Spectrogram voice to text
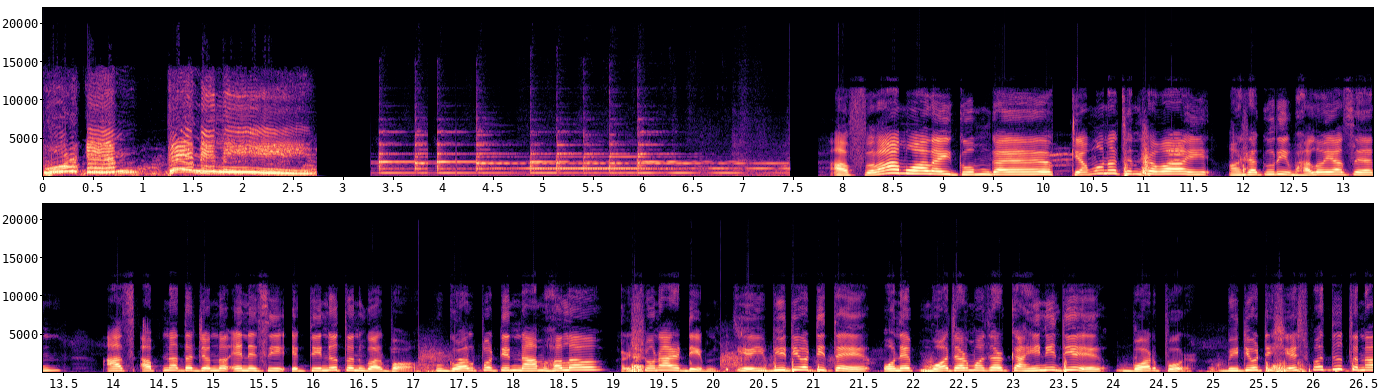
M Family. আসসালামু আলাইকুম গায়েব কেমন আছেন সবাই? আশা করি ভালোই আছেন। আজ আপনাদের জন্য এনেছি একটি নতুন গল্প। গল্পটির নাম হলো সোনার ডিম। এই ভিডিওটিতে অনেক মজার মজার কাহিনী দিয়ে ভরপুর। ভিডিওটি শেষ পর্যন্ত না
